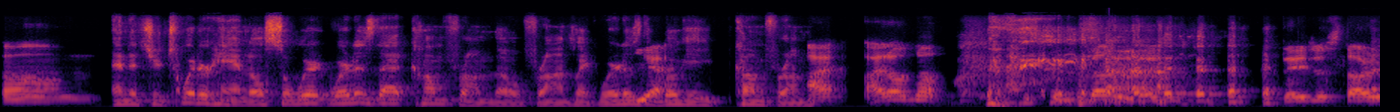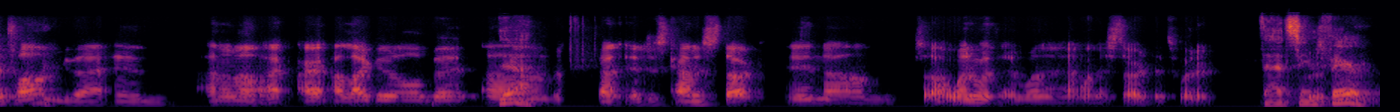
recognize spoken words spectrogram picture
Um, and it's your Twitter handle. So where where does that come from, though, Franz? Like, where does yeah. the boogie come from? I I don't know. they, just, they, just, started calling me that, and I don't know. I, I, I like it a little bit. Um, yeah. It just kind of stuck, and um, so I went with it when I, when I started the Twitter. That seems fair.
